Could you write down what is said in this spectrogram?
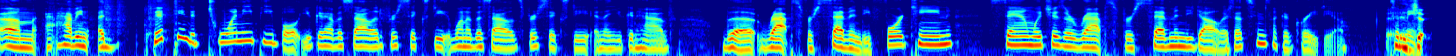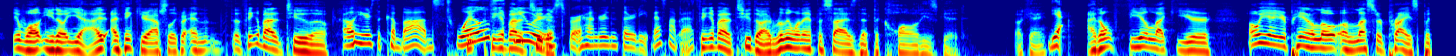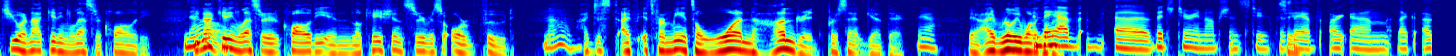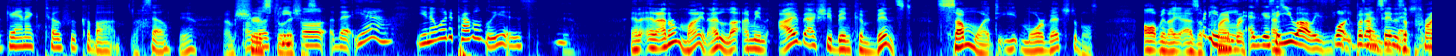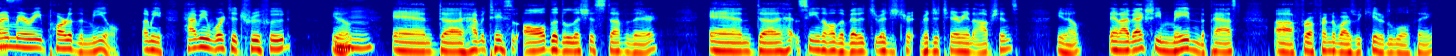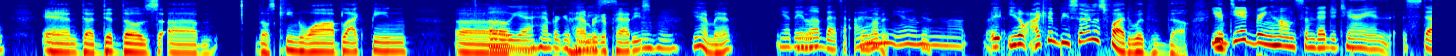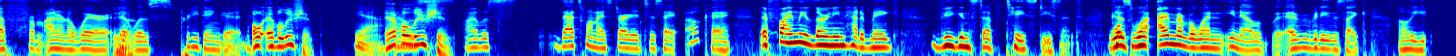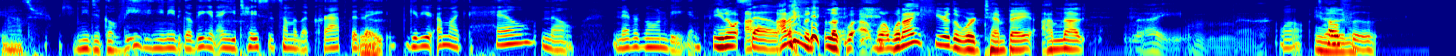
um, having a 15 to 20 people, you could have a salad for 60, one of the salads for 60, and then you can have the wraps for 70. 14, sandwiches or wraps for seventy dollars. That seems like a great deal to me. ju- well, you know, yeah, I, I think you're absolutely correct. And the thing about it too, though, oh, here's the kebabs. Twelve think too, skewers though. for 130. That's not bad. the thing about it too, though, I really want to emphasize that the quality is good. Okay. Yeah. I don't feel like you're. Oh yeah, you're paying a low, a lesser price, but you are not getting lesser quality. You're not getting lesser quality in location, service, or food. No. I just, I, it's for me, it's a one hundred percent get there. Yeah. Yeah, I really want And to. they back. have uh, vegetarian options too because See. they have um, like organic tofu kebab. So Yeah, I'm sure those it's delicious. people that yeah, you know what? It probably is. Yeah, and and I don't mind. I love. I mean, I've actually been convinced somewhat to eat more vegetables. Oh, I mean, like as a What you primary. I was gonna say, as- you always Well, but I'm saying as a primary part of the meal. I mean, having worked at True Food, you know, Mm-hmm. and uh, having tasted all the delicious stuff there, and uh, seen all the veg- vegetarian options, you know. And I've actually made in the past uh, for a friend of ours. We catered a little thing and uh, did those um, those quinoa black bean. Uh, oh yeah, hamburger patties. hamburger patties. Yeah, man. Yeah, they You know, love that. I love it. Yeah, I'm Yeah. not. It- you know, I can be satisfied with it though. you If- did bring home some vegetarian stuff from I don't know where Yeah. that was pretty dang good. oh, evolution. Yeah, I was- Evolution. I was, That's when I started to say, okay, they're finally learning how to make vegan stuff taste decent. Because I remember when you know everybody was like, "Oh, you, you know, you need to go vegan. You need to go vegan," and you tasted some of the crap that they give you. I'm like, hell no, never going vegan. You know, I- so I, don't even look when, when I hear the word tempeh. I'm not. I, well, You know tofu.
